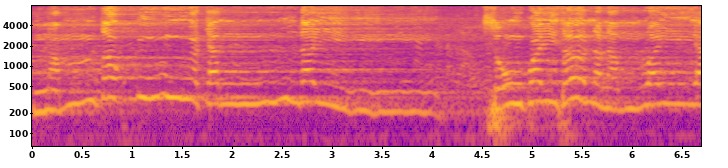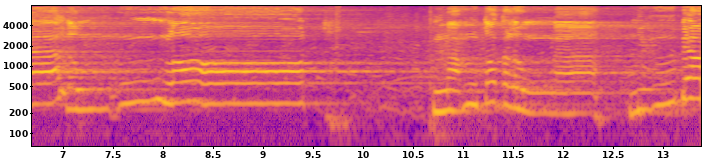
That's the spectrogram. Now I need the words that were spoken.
ngắm tóc chân đây. Xung quay sơn là nằm loay giá lùng lót. Ngắm tóc cái lùng à, như béo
